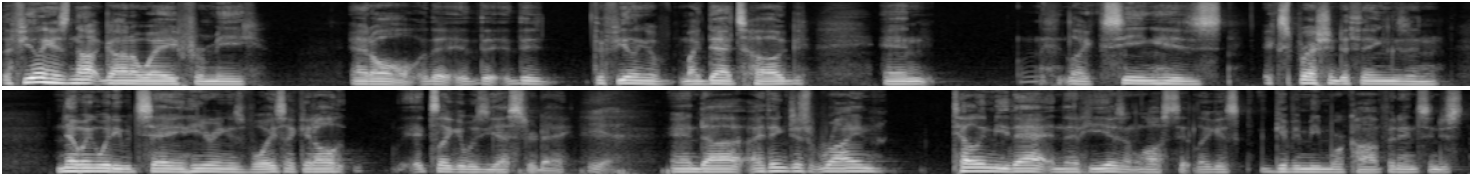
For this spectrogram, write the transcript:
the feeling has not gone away for me, at all. The the the the feeling of my dad's hug, and like seeing his expression to things and knowing what he would say and hearing his voice, like it all, it's like it was yesterday. Yeah. And uh, I think just Ryan telling me that and that he hasn't lost it, like it's giving me more confidence and just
